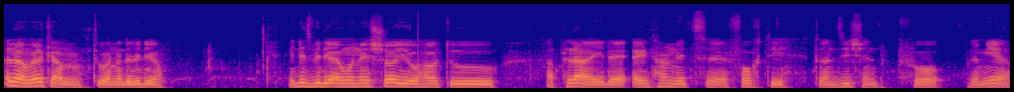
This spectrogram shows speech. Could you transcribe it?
Hello, welcome to another video. In this video I want to show you how to apply the 840 transition for Premiere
